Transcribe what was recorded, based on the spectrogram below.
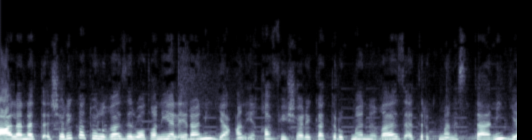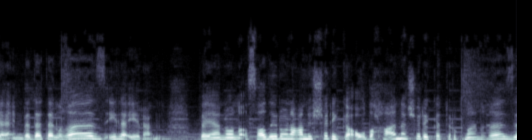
أعلنت شركة الغاز الوطنية الإيرانية عن إيقاف شركة تركمان غاز التركمانستانية إمدادات الغاز إلى إيران. بيان صادر عن الشركة أوضح أن شركة تركمان غاز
